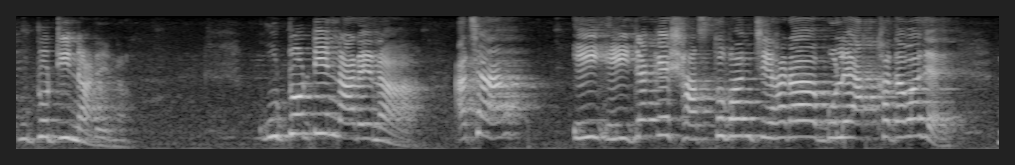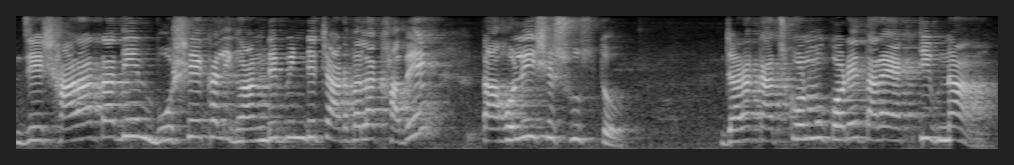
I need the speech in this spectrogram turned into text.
কুটোটি নাড়ে না। কুটোটি নাড়ে না। আচ্ছা এই, এইটাকে স্বাস্থ্যবান চেহারা বলে আখ্যা দেওয়া যায়? যে সারাটা দিন বসে খালি গান্ডে পিণ্ডে চারবেলা খাবে, তাহলেই সে সুস্থ। যারা কাজকর্ম করে, তারা অ্যাক্টিভ না।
